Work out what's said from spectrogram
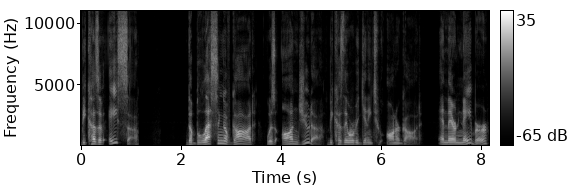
because of Asa, the blessing of God was on Judah because they were beginning to honor God. And their neighbor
